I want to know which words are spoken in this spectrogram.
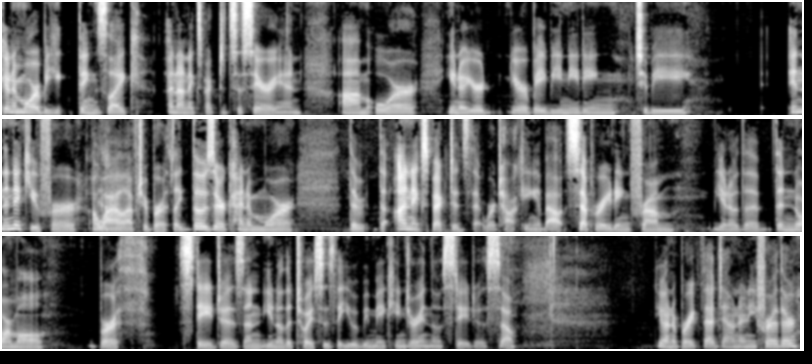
going to more be things like an unexpected cesarean, um, or you know your your baby needing to be in the NICU for a yeah. while after birth. Like those are kind of more the the unexpecteds that we're talking about, separating from you know the the normal birth stages and you know the choices that you would be making during those stages. So do you want to break that down any further?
